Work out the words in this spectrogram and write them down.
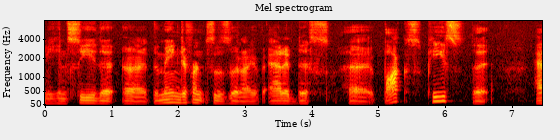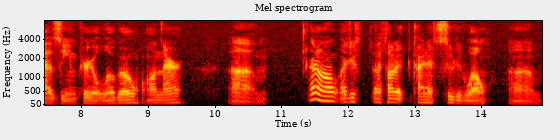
you can see that uh, the main difference is that I've added this uh, box piece that has the Imperial logo on there. Um, I don't know. I just I thought it kind of suited well, um,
